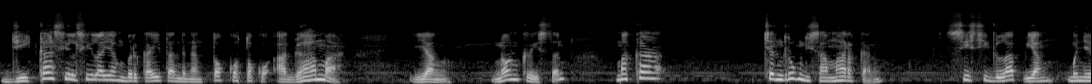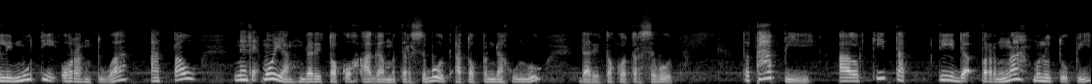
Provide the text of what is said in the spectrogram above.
Jika silsilah yang berkaitan dengan tokoh-tokoh agama yang non-Kristen, maka cenderung disamarkan sisi gelap yang menyelimuti orang tua atau nenek moyang dari tokoh agama tersebut atau pendahulu dari tokoh tersebut. Tetapi Alkitab tidak pernah menutupi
